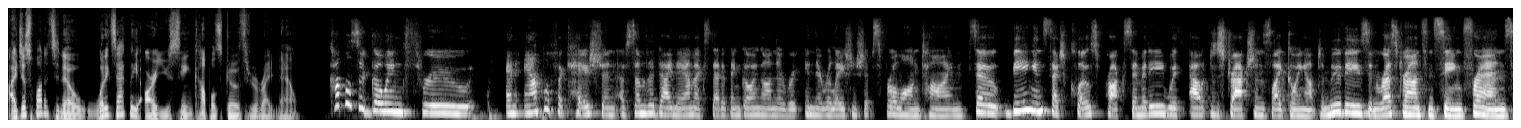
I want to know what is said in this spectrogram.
I just wanted to know what exactly are you seeing couples go through right now? Couples are going through an amplification of some of the dynamics that have been going on their, in their relationships for a long time. So, being in such close proximity without distractions like going out to movies and restaurants and seeing friends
